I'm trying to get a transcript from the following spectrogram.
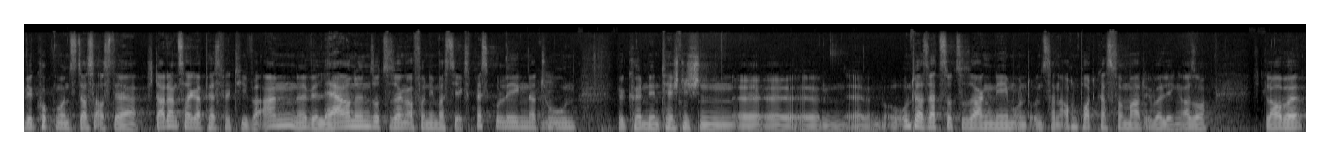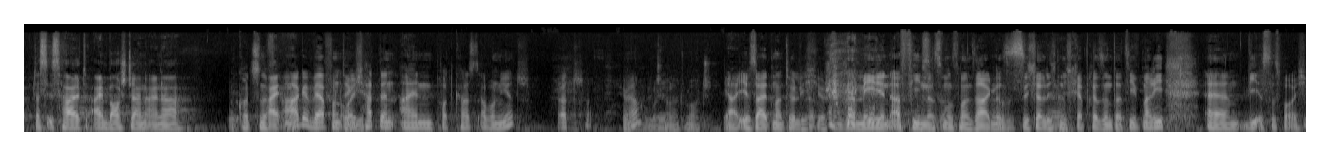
Wir gucken uns das aus der Stadtanzeigerperspektive an. Ne? Wir lernen sozusagen auch von dem, was die Express-Kollegen da tun. Wir können den technischen äh, äh, äh, Untersatz sozusagen nehmen und uns dann auch ein Podcast-Format überlegen. Also ich glaube, das ist halt ein Baustein einer. Kurz eine Frage: Wer von euch hat denn einen Podcast abonniert? Hört, ja? ja, ihr seid natürlich ja. schon sehr medienaffin, das muss man sagen. Das ist sicherlich ja. nicht repräsentativ. Marie, äh, wie ist das bei euch?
